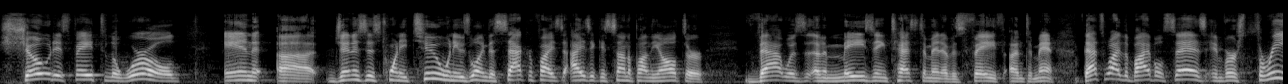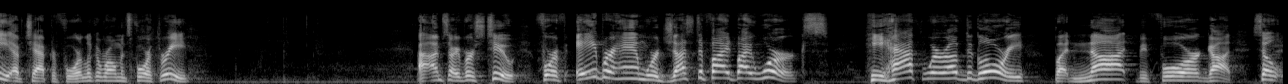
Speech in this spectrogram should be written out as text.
showed his faith to the world in uh, Genesis 22 when he was willing to sacrifice Isaac his son upon the altar that was an amazing testament of his faith unto man. That's why the Bible says in verse 3 of chapter 4, look at Romans 4, 3. Uh, I'm sorry, verse 2. For if Abraham were justified by works, he hath whereof the glory, but not before God. So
